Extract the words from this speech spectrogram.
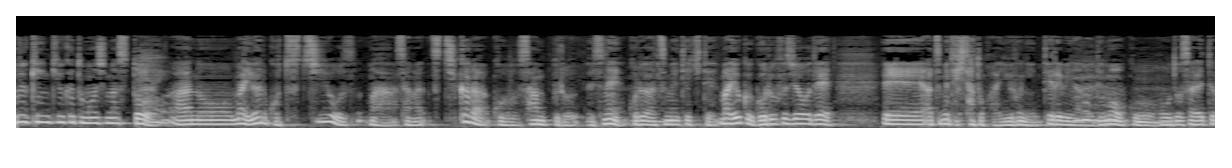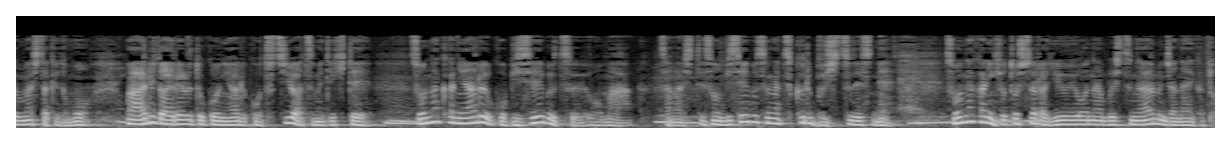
ういう研究かと申しますと、はい、あのまあ、いわゆるこう土を、まあ、土からこうサンプルですね。これを集めてきて、まあ、よくゴルフ場でえー、集めてきたとかいうふうにテレビなどでもこう報道されてましたけども、まあ、ありとあらゆるところにあるこう土を集めてきて、その中にあるこう微生物をまあ探して、その微生物が作る物質ですね、その中にひょっとしたら有用な物質があるんじゃないかと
